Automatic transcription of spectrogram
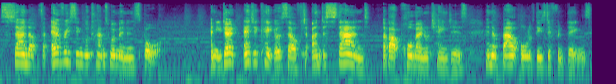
stand up for every single trans woman in sport, and you don't educate yourself to understand about hormonal changes and about all of these different things,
